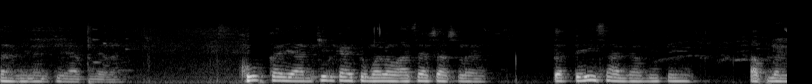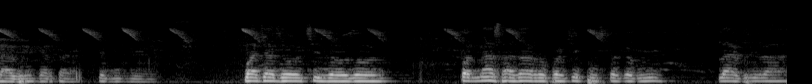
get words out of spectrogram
काय विनंती आहे आपल्याला. खूप काही आणखीन काय तुम्हाला वाचायचं असलं तर तेही सांगा. मी ते आपल्या लायब्ररी करता ते म्हणजे मी माझ्याजवळची जवळजवळ पन्नास हजार रुपयाची पुस्तकं मी लायब्ररीला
